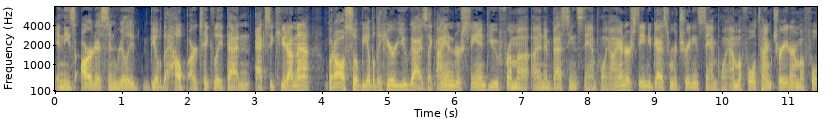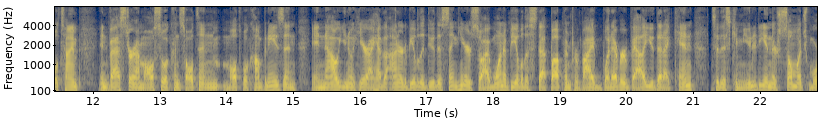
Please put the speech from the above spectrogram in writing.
and these artists and really be able to help articulate that and execute on that, but also be able to hear you guys. Like I understand you from a, an investing standpoint. I understand you guys from a trading standpoint. I'm a full time trader. I'm a full time investor. I'm also a consultant in multiple companies, and and now you know here I have the honor to be able to do this thing here. So I want to be able to step up and provide whatever value that I can to this community and there's so much more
